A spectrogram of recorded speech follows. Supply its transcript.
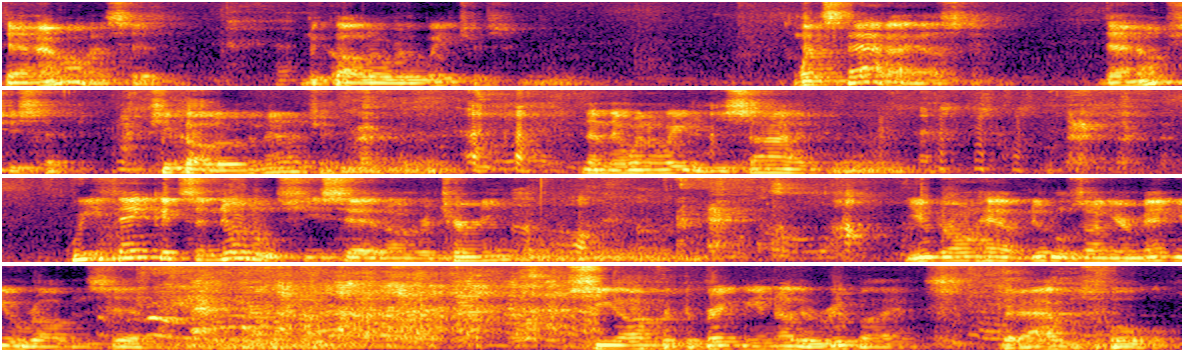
Dunno, I said. We called over the waitress. What's that? I asked. Dunno, she said. She called over the manager. Then they went away to decide. We think it's a noodle, she said on returning. You don't have noodles on your menu, Robin said. She offered to bring me another ribeye, but I was full.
